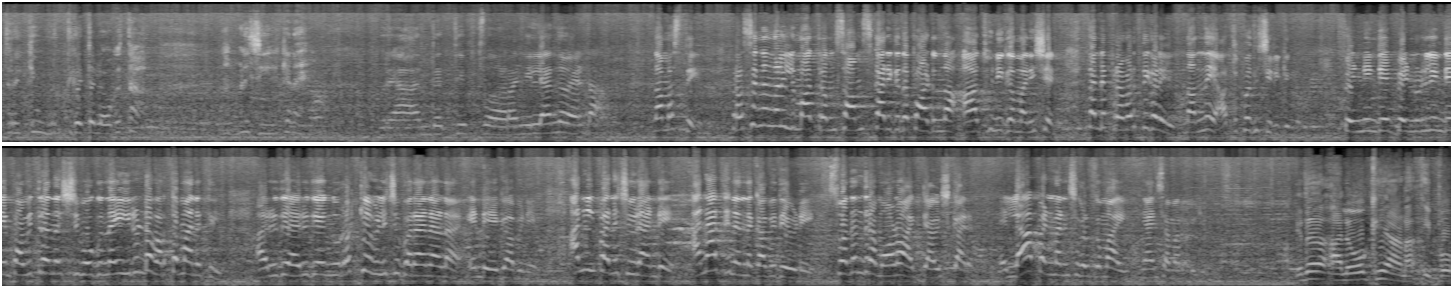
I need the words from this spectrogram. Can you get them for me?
അത്രയ്ക്കും വൃത്തികെട്ട ലോകത്താ. നമ്മൾ ജീവിക്കണേ. ഭ്രാന്തത്തിൽ പറഞ്ഞില്ല എന്ന് വേണ്ട. നമസ്തേ. പ്രസംഗങ്ങളിൽ മാത്രം സാംസ്കാരികത പാടുന്ന ആധുനിക മനുഷ്യൻ തന്റെ പ്രവർത്തികളിൽ നന്നേ അധപ്പതിച്ചിരിക്കുന്നു. പെണ്ണിന്റെയും പെണ്ണുരുളിന്റെയും പവിത്ര നശിച്ചു പോകുന്ന ഈ ഇരുണ്ട വർത്തമാനത്തിൽ അരുതെ അരുതെ നുറക്കെ വിളിച്ചു പറയാനാണ് എന്റെ ഏകാഭിനയം. അനിൽ പനച്ചൂരാന്റെ അനാഥൻ എന്ന കവിതയുടെ സ്വതന്ത്ര മോണോ ആക്ട് ആവിഷ്കാരം എല്ലാ പെൺമനസ്സുകൾക്കുമായി ഞാൻ സമർപ്പിക്കുന്നു. ഇത് അലോഖയാണ് ഇപ്പോൾ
